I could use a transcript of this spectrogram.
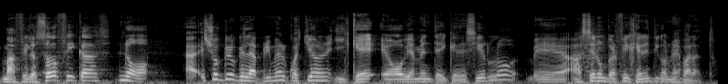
más filosóficas? No, yo creo que la primera cuestión, y que eh, obviamente hay que decirlo, eh, hacer un perfil genético no es barato.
